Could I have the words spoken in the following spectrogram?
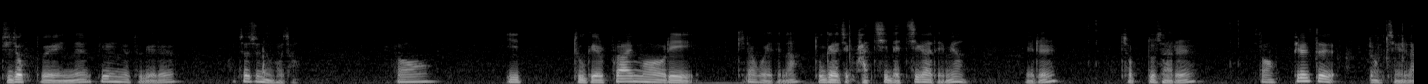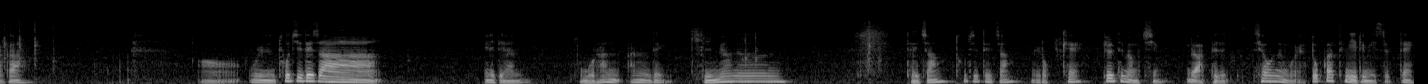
지적도에 있는 PNU 두 개를 합쳐주는 거죠. 그래서 이 두 개를 프라이머리 키라고 해야 되나? 두 개가 같이 매치가 되면 얘를 접두사를 써 필드 명칭에다가 어, 우리는 토지대장에 대한 정보를 한- 하는데 길면은 대장, 토지대장 이렇게 필드 명칭을 앞에 세우는 거예요. 똑같은 이름이 있을 때,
